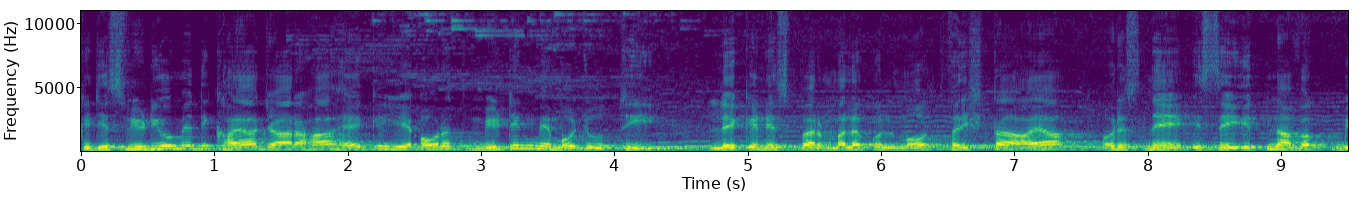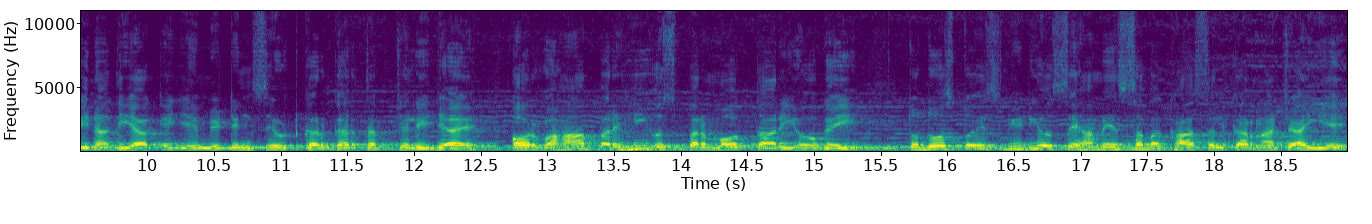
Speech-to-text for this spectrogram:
कि जिस वीडियो में दिखाया जा रहा है कि ये औरत मीटिंग में मौजूद थी लेकिन इस पर मलकुल मौत फरिश्ता आया और इसने इसे इतना वक्त भी ना दिया कि ये मीटिंग से उठकर घर तक चली जाए और वहाँ पर ही उस पर मौत तारी हो गई। तो दोस्तों, इस वीडियो से हमें सबक हासिल करना चाहिए,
